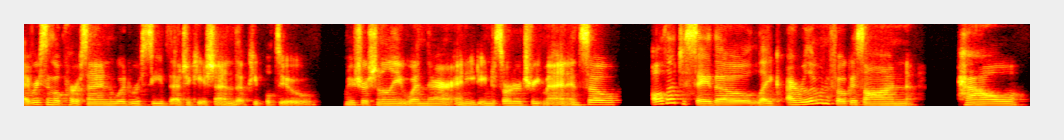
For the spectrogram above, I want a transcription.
every single person would receive the education that people do nutritionally when they're in eating disorder treatment. And so, all that to say though, like I really want to focus on how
